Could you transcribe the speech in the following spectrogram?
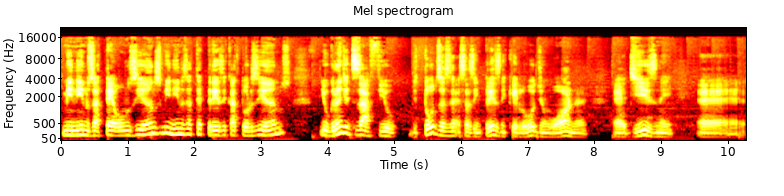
meninos até 11 anos, meninas até 13, 14 anos. E o grande desafio de todas essas empresas, Nickelodeon, Warner, é, Disney, é,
